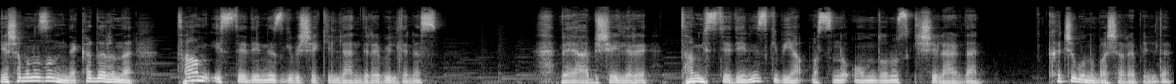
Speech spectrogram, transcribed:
Yaşamınızın ne kadarını tam istediğiniz gibi şekillendirebildiniz? Veya bir şeyleri tam istediğiniz gibi yapmasını umduğunuz kişilerden kaçı bunu başarabildi?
